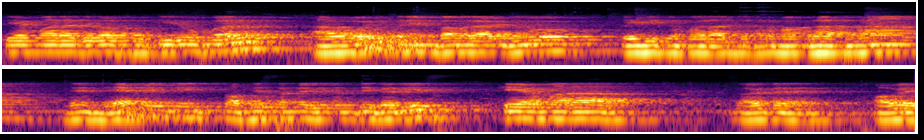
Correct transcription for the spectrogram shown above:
કે અમારા જેવા ફકીરો પર આવો પ્રેમ ભાવ રાખજો એવી તમારા ચરણમાં પ્રાર્થના. ને મેં એની પ્રોફેસરને વિનંતી કરીશ કે અમારા, હવે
